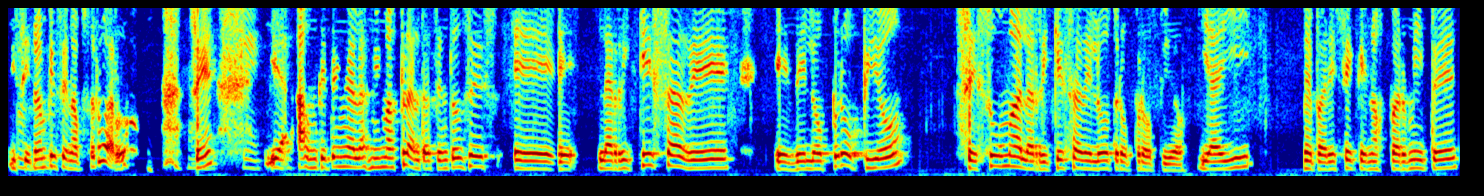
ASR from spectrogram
Y si no, empiecen a observarlo. ¿sí? y, aunque tengan las mismas plantas. Entonces, eh, la riqueza de, eh, de lo propio se suma a la riqueza del otro propio. Y ahí me parece que nos permite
